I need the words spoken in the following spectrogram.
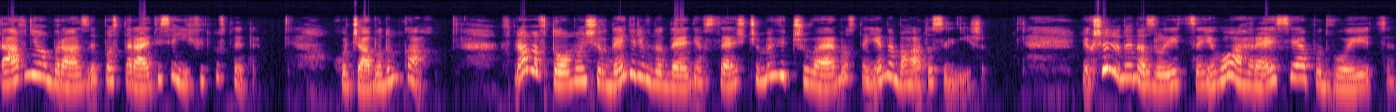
давні образи, постарайтеся їх відпустити, хоча б у думках. Справа в тому, що в день рівнодення все, що ми відчуваємо, стає набагато сильнішим. Якщо людина злиться, його агресія подвоюється.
